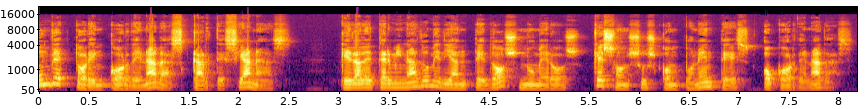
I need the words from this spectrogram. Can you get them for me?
Un vector en coordenadas cartesianas queda determinado mediante dos números que son sus componentes o coordenadas.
